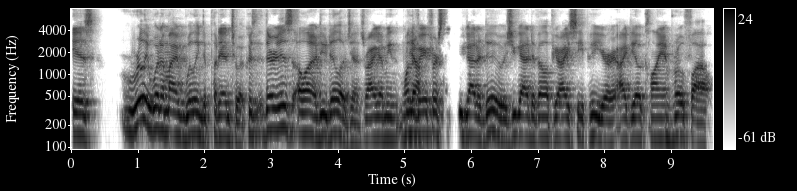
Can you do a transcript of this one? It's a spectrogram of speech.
is really what am I willing to put into it? Because there is a lot of due diligence, right? I mean, one yeah. of the very first things you got to do is you got to develop your ICP, your ideal client mm-hmm. profile.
